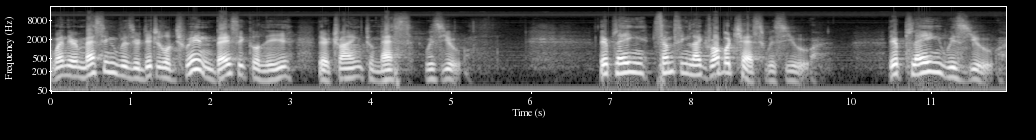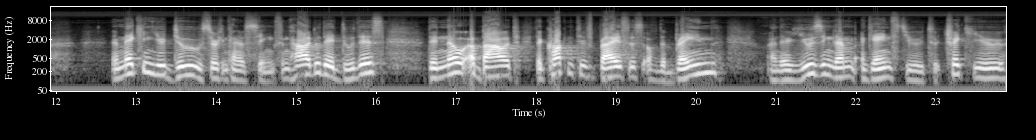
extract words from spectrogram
when they're messing with your digital twin, basically, they're trying to mess with you. They're playing something like robot chess with you. They're playing with you. They're making you do certain kind of things. And how do they do this? They know about the cognitive biases of the brain, and they're using them against you to trick you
